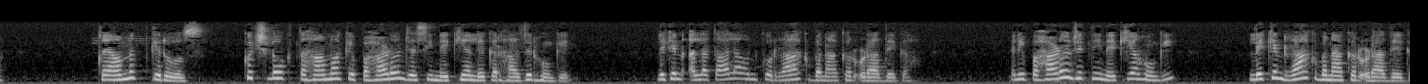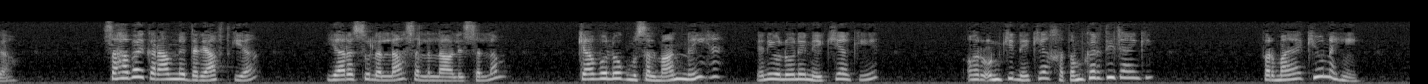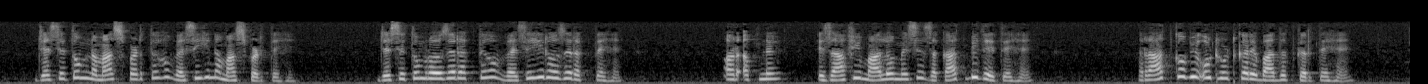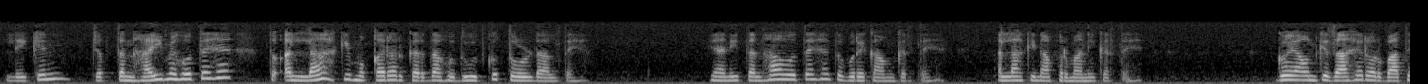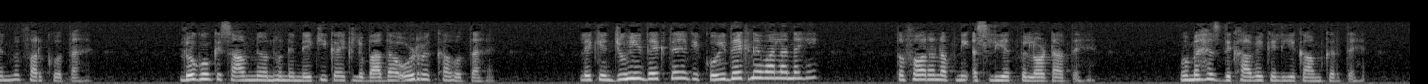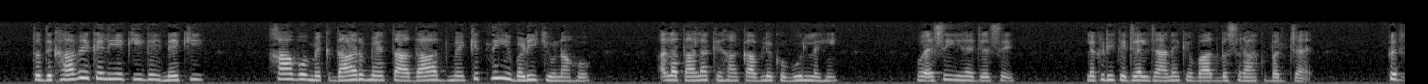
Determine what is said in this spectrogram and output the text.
قیامت کے روز کچھ لوگ تہاما کے پہاڑوں جیسی نیکیاں لے کر حاضر ہوں گے، لیکن اللہ تعالیٰ ان کو راک بنا کر اڑا دے گا۔ یعنی پہاڑوں جتنی نیکیاں ہوں گی، لیکن راک بنا کر اڑا دے گا۔ صحابہ کرام نے دریافت کیا، یا رسول اللہ صلی اللہ علیہ وسلم، کیا وہ لوگ مسلمان نہیں ہیں؟ یعنی انہوں نے نیکیاں کی اور ان کی نیکیاں ختم کر دی جائیں گی۔ فرمایا، کیوں نہیں؟ جیسے تم نماز پڑھتے ہو ویسے ہی نماز پڑھتے ہیں۔ جیسے تم روزے رکھتے ہو، ویسے ہی روزے رکھتے ہیں۔ اور اپنے اضافی مالوں میں سے زکات بھی دیتے ہیں۔ رات کو بھی اٹھ اٹھ کر عبادت کرتے ہیں۔ لیکن جب تنہائی میں ہوتے ہیں، تو اللہ کی مقرر کردہ حدود کو توڑ ڈالتے ہیں۔ یعنی تنہا ہوتے ہیں تو برے کام کرتے ہیں۔ اللہ کی نافرمانی کرتے ہیں۔ گویا ان کے ظاہر اور باطن میں فرق ہوتا ہے۔ لوگوں کے سامنے انہوں نے نیکی کا ایک لبادہ اوڑھ رکھا ہوتا ہے۔ لیکن جو ہی دیکھتے ہیں کہ کوئی دیکھنے والا نہیں، تو فوراً اپنی اصلیت پہ لوٹ آتے ہیں۔ وہ محض دکھاوے کے لیے کام کرتے ہیں۔ تو دکھاوے کے لیے کی گئی نیکی، خواہ وہ مقدار میں، تعداد میں کتنی ہی بڑی کیوں نہ ہو۔ اللہ تعالی کے ہاں قابل قبول نہیں۔ وہ ایسی ہی ہے جیسے لکڑی کے جل جانے کے بعد بس راک بچ جائے۔ پھر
